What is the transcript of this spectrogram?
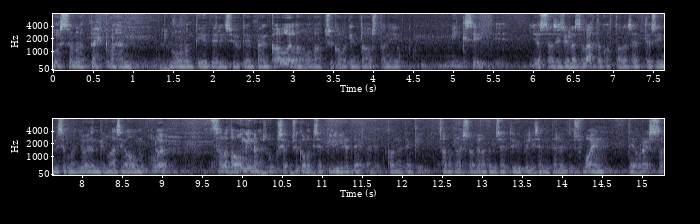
voisi sanoa, että ehkä vähän luonnontieteellisyyteen päin kallella oleva psykologin tausta, niin miksi, jossa siis yleensä lähtökohtana se, että jos ihmisillä on joidenkinlaisia ole, sanotaan ominaisuuksia, psykologisia piirteitä, jotka on jotenkin, sanotaan, jos on vielä tämmöisiä tyypillisiä, mitä löytyisi vain teoriassa,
